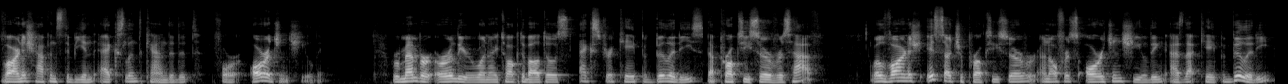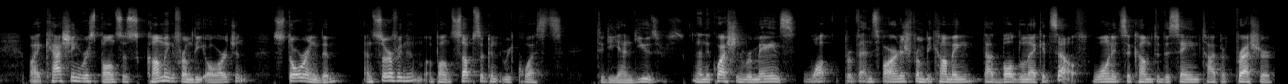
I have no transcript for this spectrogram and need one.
Varnish happens to be an excellent candidate for origin shielding. Remember earlier when I talked about those extra capabilities that proxy servers have? Well, Varnish is such a proxy server and offers origin shielding as that capability by caching responses coming from the origin, storing them, and serving them upon subsequent requests to the end users. And the question remains, what prevents Varnish from becoming that bottleneck itself? Won't it succumb to the same type of pressure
